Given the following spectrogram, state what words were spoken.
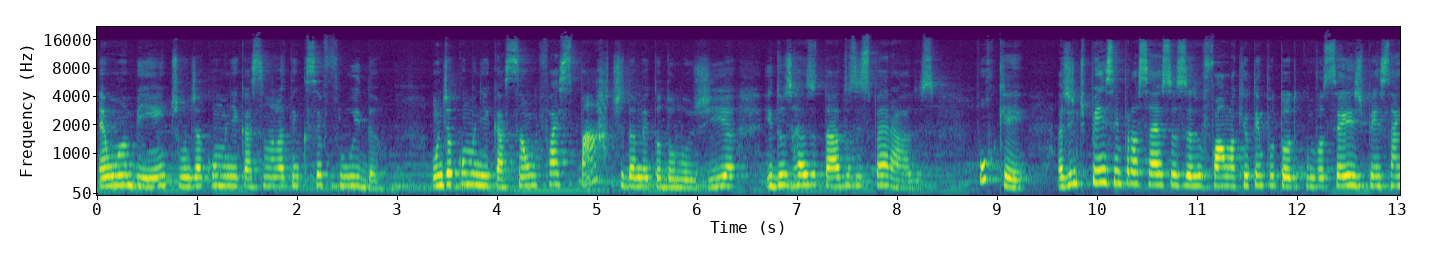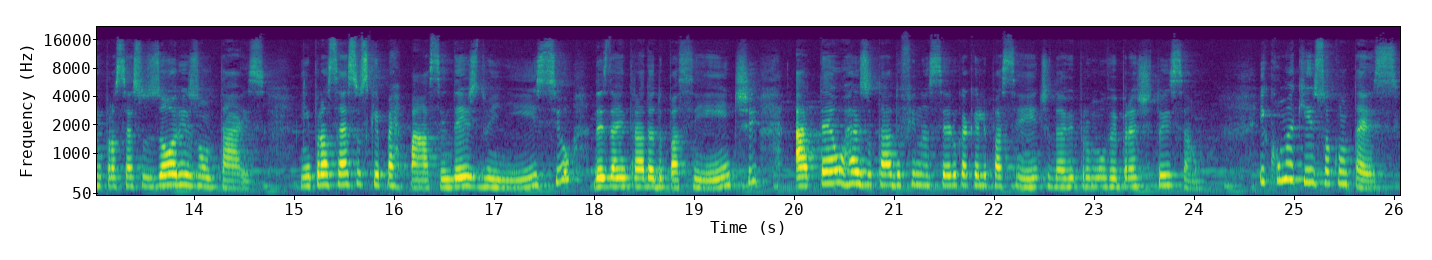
é um ambiente onde a comunicação ela tem que ser fluida, onde a comunicação faz parte da metodologia e dos resultados esperados. Por quê? A gente pensa em processos, eu falo aqui o tempo todo com vocês, de pensar em processos horizontais, em processos que perpassem desde o início, desde a entrada do paciente, até o resultado financeiro que aquele paciente deve promover para a instituição. E como é que isso acontece?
